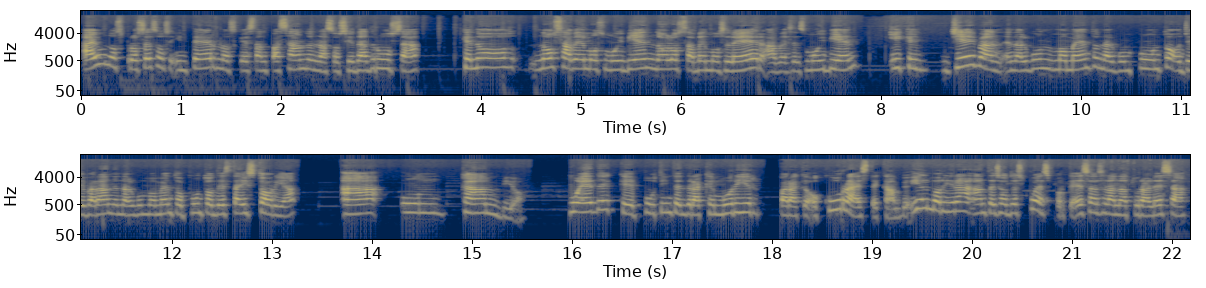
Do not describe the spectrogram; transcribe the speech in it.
hay unos procesos internos que están pasando en la sociedad rusa que no, no sabemos muy bien, no los sabemos leer a veces muy bien y que llevan en algún momento, en algún punto, o llevarán en algún momento punto de esta historia a un cambio. Puede que Putin tendrá que morir para que ocurra este cambio y él morirá antes o después, porque esa es la naturaleza,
